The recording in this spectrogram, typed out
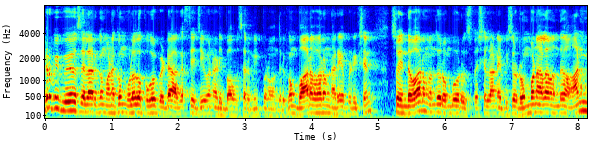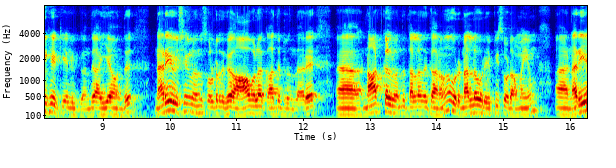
மெட்ரோபி வியூவர்ஸ் எல்லாருக்கும் வணக்கம். உலக புகழ்பெற்ற அகஸ்திய ஜீவனாடி பாபு சார் மீட் பண்ண வந்திருக்கோம். வார வாரம் நிறைய ப்ரிடிக்ஷன் ஸோ இந்த வாரம் வந்து ரொம்ப ஒரு ஸ்பெஷலான எபிசோட் ரொம்ப நாளாக வந்து ஆன்மீக கேள்விக்கு வந்து ஐயா வந்து நிறைய விஷயங்கள் வந்து சொல்கிறதுக்கு ஆவலாக காத்துட்டு இருந்தார். நாட்கள் வந்து தள்ளதுக்கான ஒரு நல்ல ஒரு எபிசோடு அமையும். நிறைய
